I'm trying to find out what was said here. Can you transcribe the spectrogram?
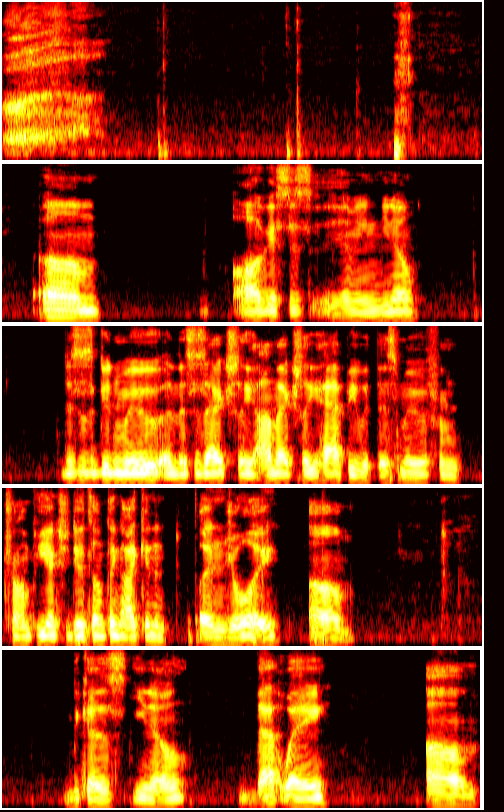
um, August is. I mean, you know, this is a good move, and this is actually. I'm actually happy with this move from Trump. He actually did something I can enjoy. Um, because you know that way um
